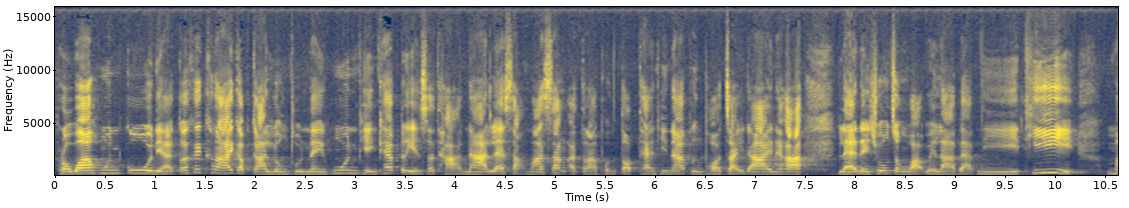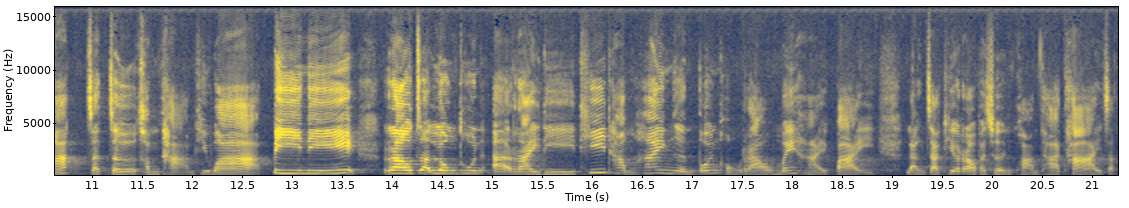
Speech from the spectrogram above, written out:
เพราะว่าหุ้นกู้เนี่ยก็คล้าย ๆ กับการลงทุนในในหุ้นเพียงแค่เปลี่ยนสถานะ และสามารถสร้างอัตราผลตอบแทนที่น่าพึงพอใจได้นะคะ และในช่วงจังหวะเวลาแบบนี้ที่มักจะเจอคำถามที่ว่า ปีนี้เราจะลงทุนอะไรดีที่ทำให้เงินต้นของเราไม่หายไป หลังจากที่เราเผชิญความท้าทายจาก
